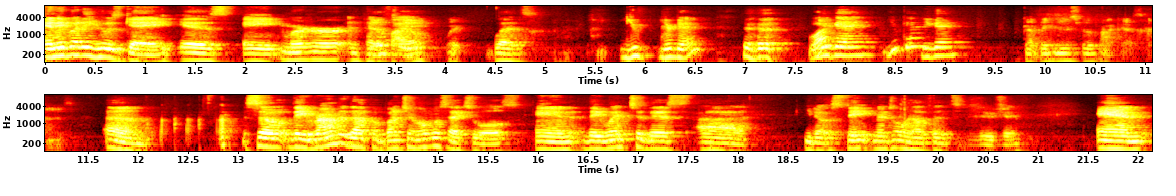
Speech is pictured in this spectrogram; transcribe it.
anybody who's gay is a murderer and pedophile. Guilty. Wait, Let's. You you're gay? you What? gay? You gay? You gay? got big news for the podcast, guys. Um, so they rounded up a bunch of homosexuals and they went to this, uh, you know, state mental health institution, and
